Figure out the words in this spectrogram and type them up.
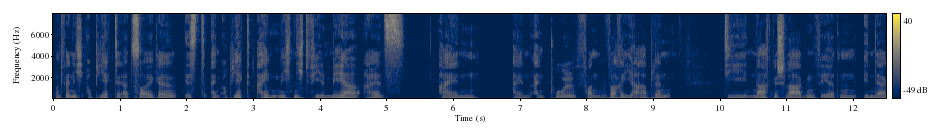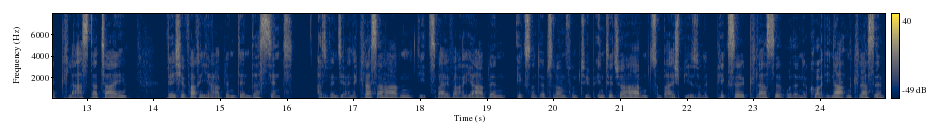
Und wenn ich Objekte erzeuge, ist ein Objekt eigentlich nicht viel mehr als ein, ein, ein Pool von Variablen, die nachgeschlagen werden in der Class-Datei, welche Variablen denn das sind. Also wenn Sie eine Klasse haben, die zwei Variablen x und y vom Typ Integer haben, zum Beispiel so eine Pixel-Klasse oder eine Koordinatenklasse,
